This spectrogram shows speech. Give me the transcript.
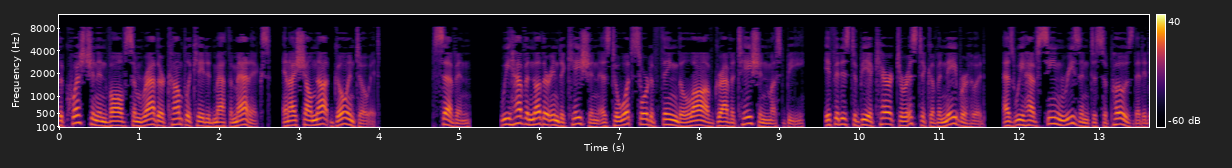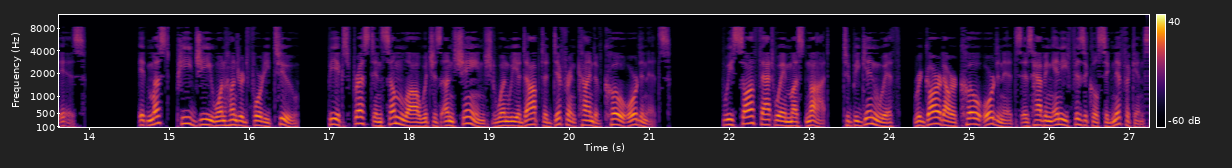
The question involves some rather complicated mathematics, and I shall not go into it. 7. We have another indication as to what sort of thing the law of gravitation must be, if it is to be a characteristic of a neighborhood, as we have seen reason to suppose that it is. It must, pg 142, be expressed in some law which is unchanged when we adopt a different kind of coordinates. We saw that way must not, to begin with, regard our coordinates as having any physical significance,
